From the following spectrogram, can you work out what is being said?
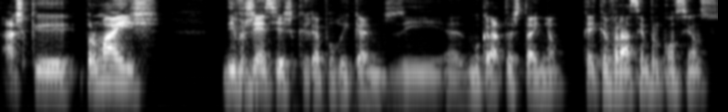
acho que por mais divergências que republicanos e uh, democratas tenham, que é que haverá sempre consenso.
